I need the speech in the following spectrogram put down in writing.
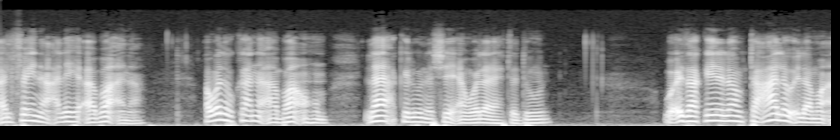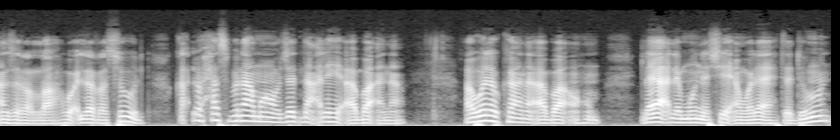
ألفينا عليه آباءنا. أولو كان آباؤهم لا يعقلون شيئا ولا يهتدون. وإذا قيل لهم تعالوا إلى ما أنزل الله وإلى الرسول قالوا حسبنا ما وجدنا عليه آباءنا. أولو كان آباؤهم لا يعلمون شيئا ولا يهتدون.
